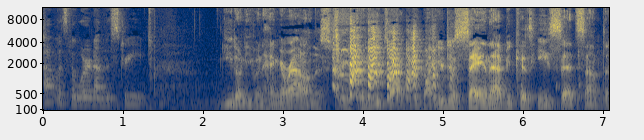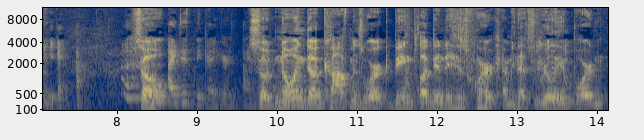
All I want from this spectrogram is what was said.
That was the word on the street. You don't even hang around on the street. What are you talking about? You're just saying that because he said something. Yeah. So I did think I heard. I heard So knowing Doug Kaufman's work, being plugged into his work, I mean that's really important.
